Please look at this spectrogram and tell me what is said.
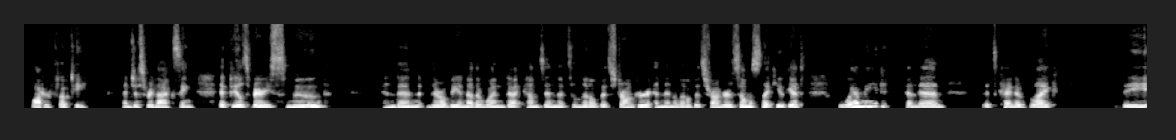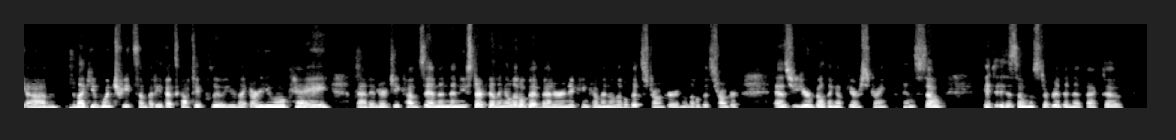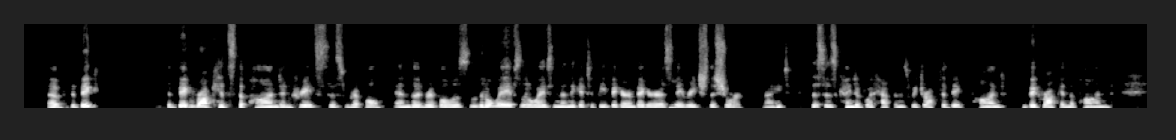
water floaty and just relaxing. It feels very smooth. And then there will be another one that comes in that's a little bit stronger and then a little bit stronger. It's almost like you get whammied and then it's kind of like the um, like you would treat somebody that's got a flu. You're like, "Are you okay?" That energy comes in, and then you start feeling a little bit better, and it can come in a little bit stronger and a little bit stronger as you're building up your strength. And so, it is almost a ribbon effect of of the big the big rock hits the pond and creates this ripple, and the ripple is little waves, little waves, and then they get to be bigger and bigger as they reach the shore. Right? This is kind of what happens. We drop the big pond, big rock in the pond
